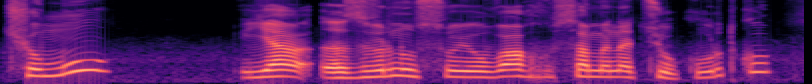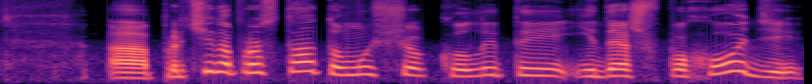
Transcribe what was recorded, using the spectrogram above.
Чому я е, звернув свою увагу саме на цю куртку? Причина проста, тому що коли ти йдеш в поході,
